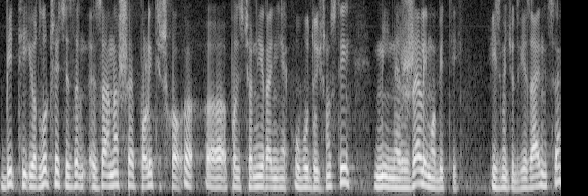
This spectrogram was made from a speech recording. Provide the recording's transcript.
biti i odlučujuće za, za naše političko uh, uh, pozicioniranje u budućnosti. Mi ne želimo biti između dvije zajednice,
